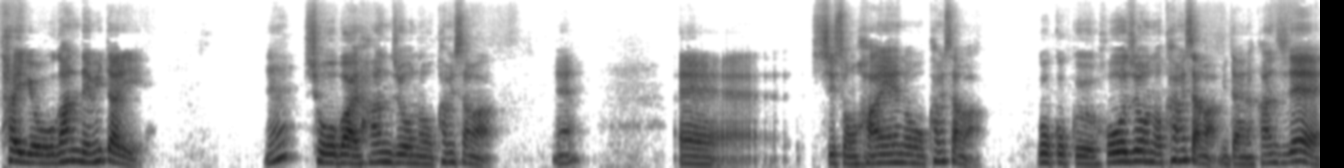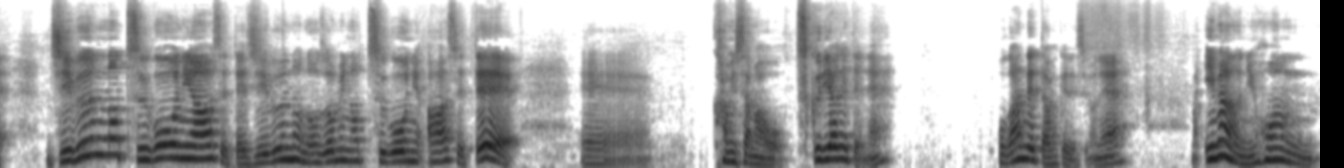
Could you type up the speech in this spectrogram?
太陽を拝んでみたり、ね、商売繁盛の神様、ね、えー、子孫繁栄の神様、五穀豊穣の神様みたいな感じで、自分の都合に合わせて、自分の望みの都合に合わせて、えー、神様を作り上げてね、拝んでたわけですよね。今の日本、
